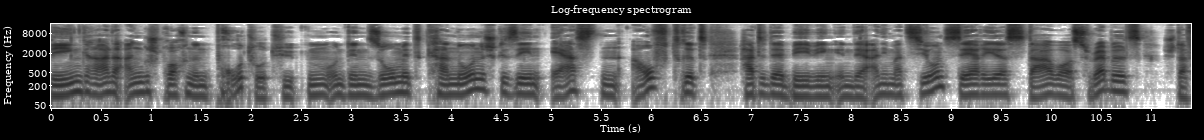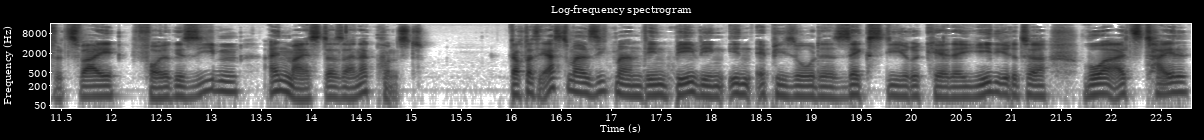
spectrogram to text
Den gerade angesprochenen Prototypen und den somit kanonisch gesehen ersten Auftritt hatte der B-Wing in der Animationsserie Star Wars Rebels Staffel 2 Folge 7 Ein Meister seiner Kunst. Doch das erste Mal sieht man den B-Wing in Episode 6 die Rückkehr der Jedi-Ritter, wo er als Teil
